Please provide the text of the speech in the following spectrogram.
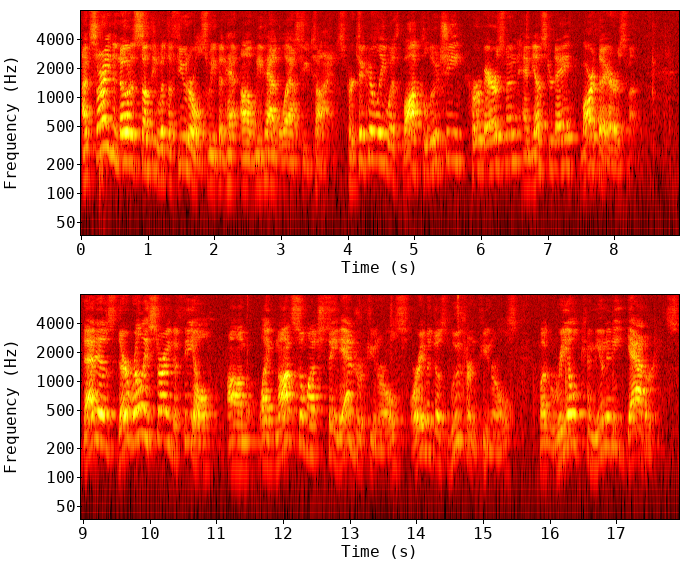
I'm starting to notice something with the funerals we've, been uh, we've had the last few times, particularly with Bob Colucci, Herb Erzman, and yesterday, Martha Erzman. That is, they're really starting to feel um, like not so much St. Andrew funerals or even just Lutheran funerals, but real community gatherings.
